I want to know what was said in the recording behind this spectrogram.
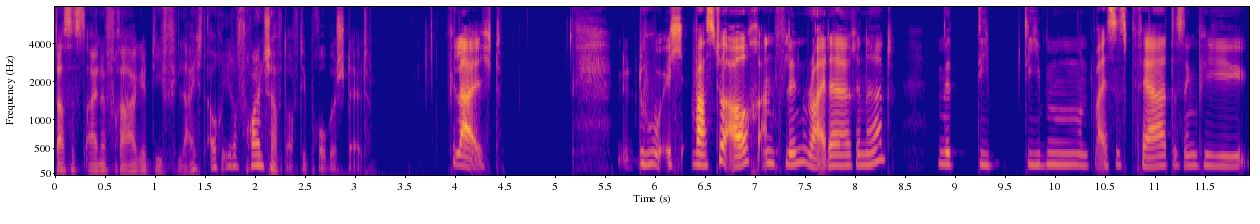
das ist eine Frage, die vielleicht auch ihre Freundschaft auf die Probe stellt. Vielleicht. Du, ich, warst du auch an Flynn Rider erinnert? Mit die Dieben und weißes Pferd, das irgendwie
